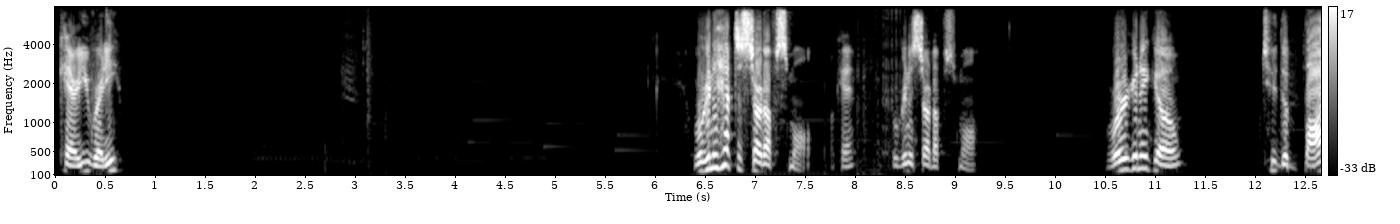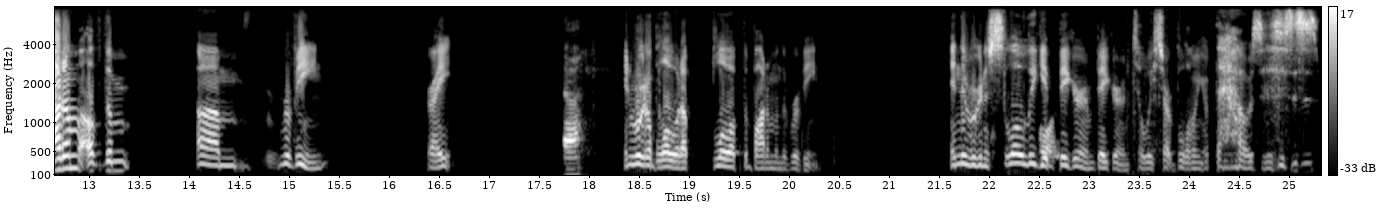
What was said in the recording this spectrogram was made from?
Okay, are you ready? We're gonna have to start off small, okay? We're gonna start off small. We're gonna go to the bottom of the um ravine, right? Yeah. And we're gonna blow it up, blow up the bottom of the ravine. And then we're gonna slowly get bigger and bigger until we start blowing up the houses.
